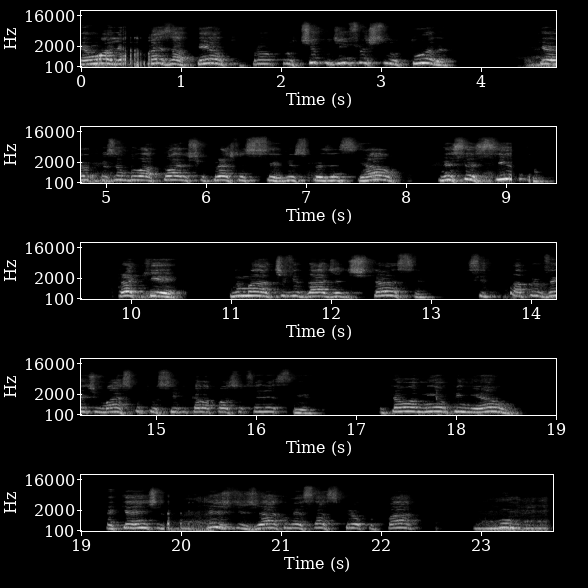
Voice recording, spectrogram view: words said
é um olhar mais atento para o tipo de infraestrutura que os ambulatórios que prestam esse serviço presencial necessitam para que, numa atividade à distância, se aproveite o máximo possível que ela possa oferecer. Então, a minha opinião é que a gente deve, desde já, começar a se preocupar com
